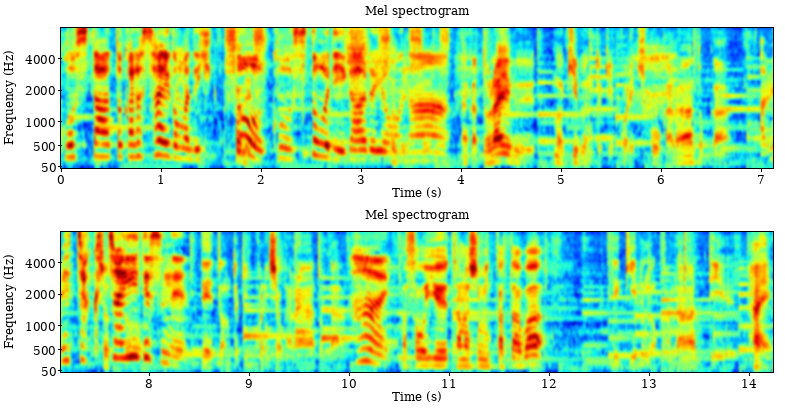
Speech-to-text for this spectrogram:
こうスタートから最後まで聞くとこうストーリーがあるよそうななんかドライブの気分の時はこれ聴こうかなとかあめちゃくちゃいいですね。デートの時これにしようかなとか、はい。まあ、そういう楽しみ方はできるのかなっていう。はい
